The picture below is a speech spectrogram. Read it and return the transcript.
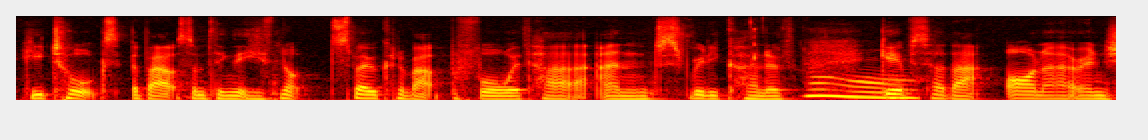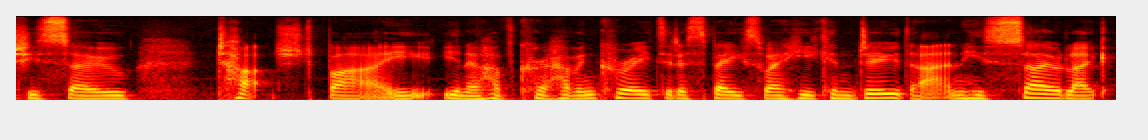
he talks about something that he's not spoken about before with her, and really kind of gives her that honor. And she's so touched by you know have, having created a space where he can do that, and he's so like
